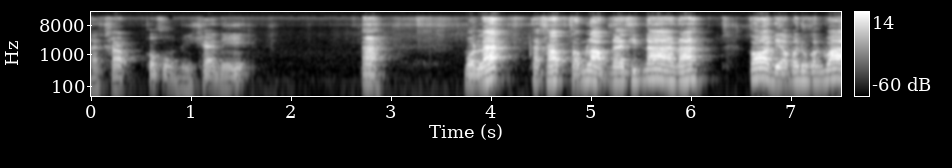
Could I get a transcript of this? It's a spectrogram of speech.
นะครับ ก็คงมีแค่นี้อะหมดแล้วนะครับสำหรับในอาทิตย์หน้านะ ก็เดี๋ยวมาดูกันว่า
